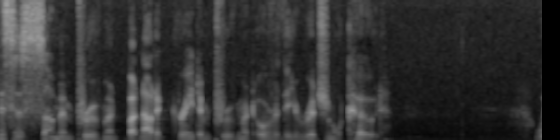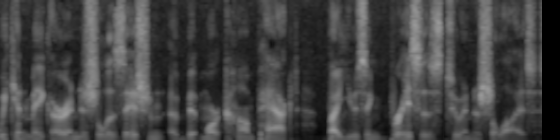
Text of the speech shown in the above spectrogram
This is some improvement, but not a great improvement over the original code. We can make our initialization a bit more compact by using braces to initialize.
